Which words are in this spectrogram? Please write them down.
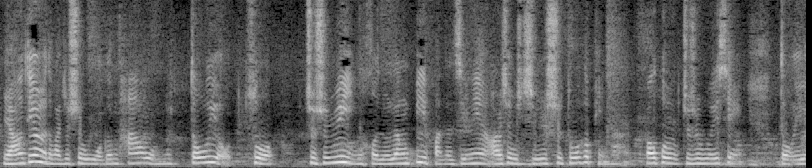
然后第二个的话，就是我跟他我们都有做。就是运营和流量闭环的经验，而且其实是多个平台，包括就是微信、抖音、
